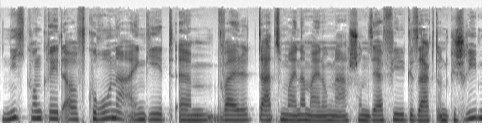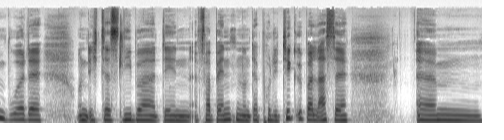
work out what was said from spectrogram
nicht konkret auf Corona eingeht, ähm, weil dazu meiner Meinung nach schon sehr viel gesagt und geschrieben wurde und ich das lieber den Verbänden und der Politik überlasse, ähm,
